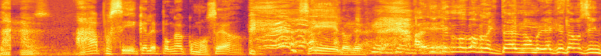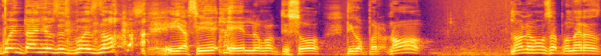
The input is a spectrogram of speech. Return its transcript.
Ah, ah, pues sí, que le ponga como sea. Sí, lo que. A ti que no nos vamos a quitar el nombre, y aquí estamos 50 años después, ¿no? Y así él lo bautizó. Digo, pero no, no le vamos a poner a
